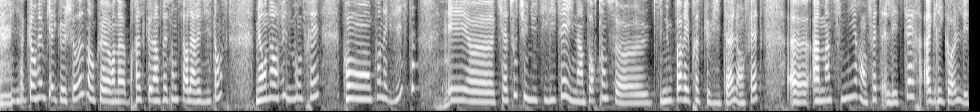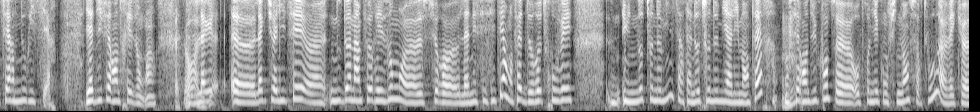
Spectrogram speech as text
il y a quand même quelque chose. Donc euh, on a presque l'impression de faire la résistance, mais on a envie de montrer qu'on qu'on existe mmh. et euh, qu'il y a toute une utilité et une importance euh, qui nous paraît presque vitale en fait euh, à maintenir en fait les terres agricoles, les terres nourricières. Il y a différentes raisons. Hein. L'actualité la, nous donne un peu raison sur la nécessité en fait de retrouver une autonomie, une certaine autonomie alimentaire. On mhm. s'est rendu compte euh, au premier confinement surtout, avec euh,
